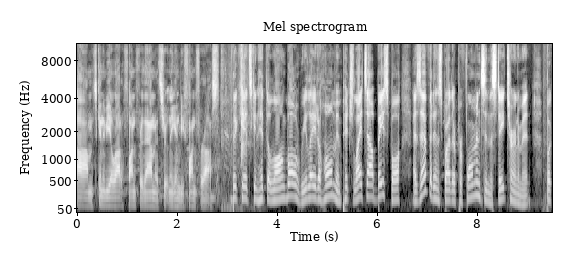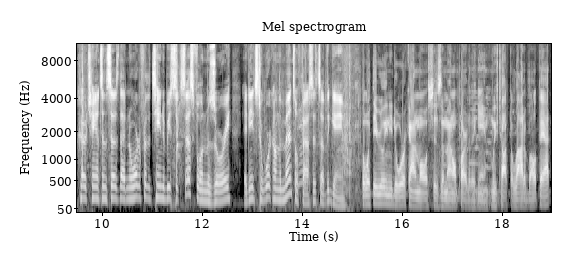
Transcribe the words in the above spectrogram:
Um, it's going to be a lot of fun for them. And it's certainly going to be fun for us. The kids can hit the long ball, relay to home, and pitch lights out baseball, as evidenced by their performance in the state tournament. But Coach Hansen says that in order for the team to be successful in Missouri, it needs to work on the mental facets of the game. But what they really need to work on most is the mental part of the game. We've talked a lot about that.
